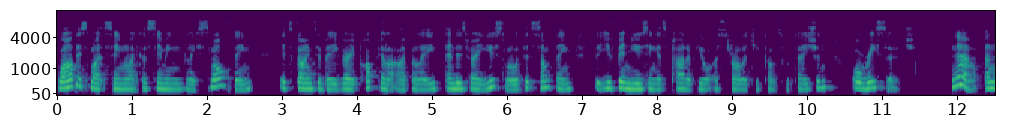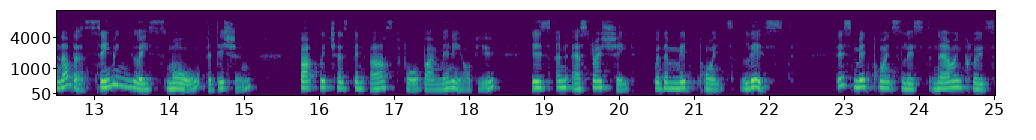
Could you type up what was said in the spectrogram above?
while this might seem like a seemingly small thing, it's going to be very popular, I believe, and is very useful if it's something that you've been using as part of your astrology consultation or research. Now, another seemingly small addition, but which has been asked for by many of you, is an Astro sheet with a midpoints list. This midpoints list now includes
